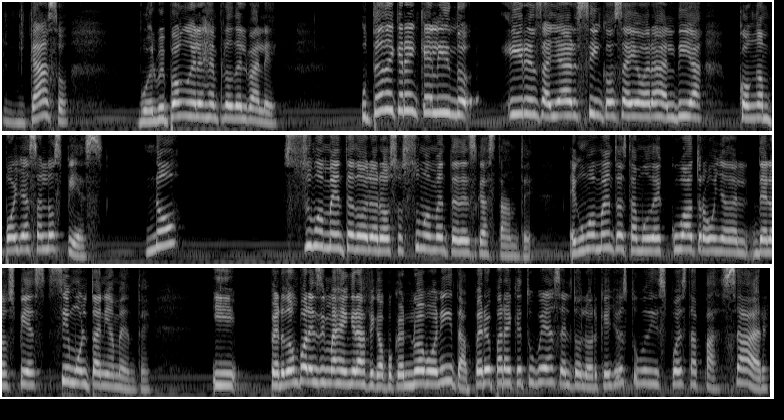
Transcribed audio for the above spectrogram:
en mi caso, vuelvo y pongo el ejemplo del ballet. ¿Ustedes creen que es lindo ir a ensayar 5 o 6 horas al día con ampollas en los pies? No. Sumamente doloroso, sumamente desgastante. En un momento estamudé cuatro uñas de, los pies simultáneamente. Y perdón por esa imagen gráfica porque no es bonita, pero para que tú veas el dolor que yo estuve dispuesta a pasar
